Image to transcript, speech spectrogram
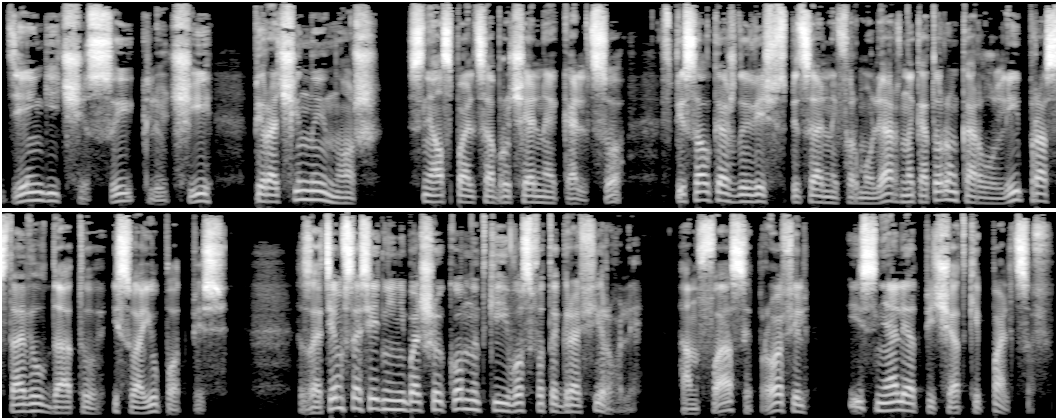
деньги, часы, ключи, перочинный нож, снял с пальца обручальное кольцо, вписал каждую вещь в специальный формуляр, на котором Карл Ли проставил дату и свою подпись. Затем в соседней небольшой комнатке его сфотографировали. Анфас и профиль, и сняли отпечатки пальцев.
